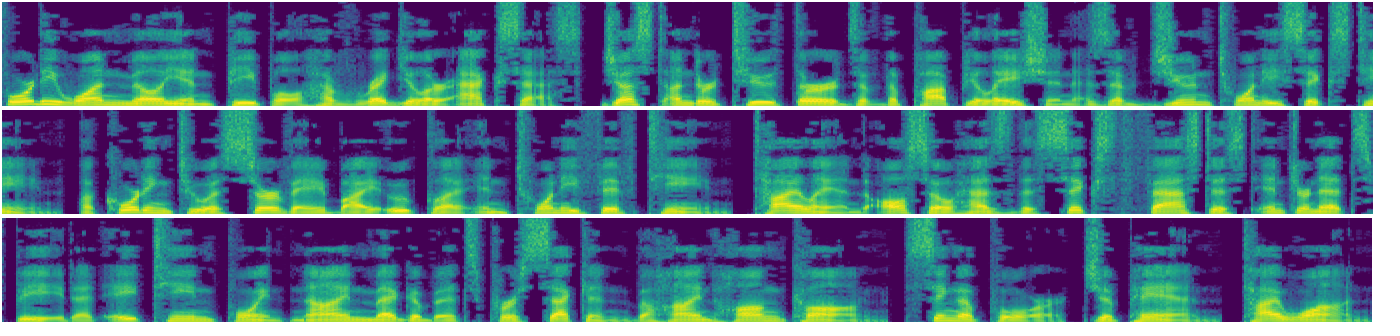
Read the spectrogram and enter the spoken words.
41 million people have regular access, just under two-thirds of the population as of June 2016. According to a survey by Ookla in 2015, Thailand also has the sixth fastest internet speed at 18.9 megabits per second behind Hong Kong, Singapore, Japan, Taiwan,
